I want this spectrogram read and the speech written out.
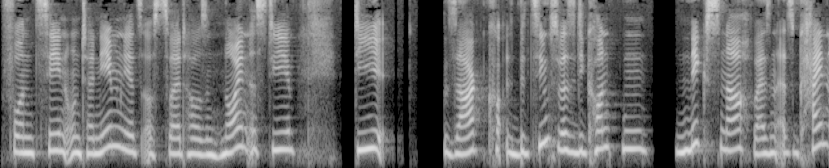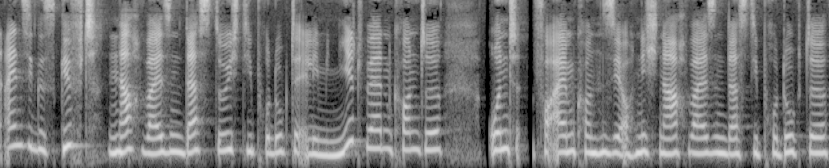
von zehn Unternehmen, jetzt aus 2009 ist die, die sagt, beziehungsweise die konnten nichts nachweisen, also kein einziges Gift nachweisen, das durch die Produkte eliminiert werden konnte. Und vor allem konnten sie auch nicht nachweisen, dass die Produkte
